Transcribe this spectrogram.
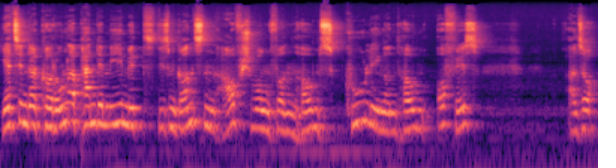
Jetzt in der Corona-Pandemie mit diesem ganzen Aufschwung von Homeschooling und Homeoffice, also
